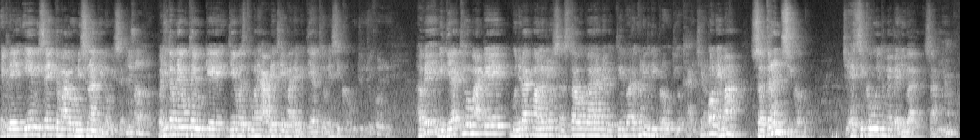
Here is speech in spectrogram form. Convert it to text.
એટલે એ વિષય તમારો નિષ્ણાતીનો વિષય. પછી તમને એવું થયું કે જે વસ્તુ મને આવડે છે મારે વિદ્યાર્થીઓને શીખવવું જોઈએ. હવે વિદ્યાર્થીઓ માટે ગુજરાતમાં અલગ અલગ સંસ્થાઓ દ્વારા અને વ્યક્તિઓ દ્વારા ઘણી બધી પ્રવૃત્તિઓ થાય છે. પણ એમાં શતરંજ શીખવવું. જે શીખવવું એ તો મેં પહેલી વાર સાંભળ્યું.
